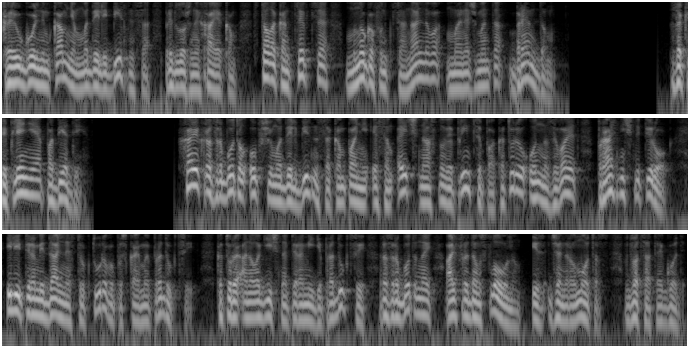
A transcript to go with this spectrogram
Краеугольным камнем модели бизнеса, предложенной Хайеком, стала концепция многофункционального менеджмента брендом. Закрепление победы. Хайек разработал общую модель бизнеса компании SMH на основе принципа, который он называет «праздничный пирог» или пирамидальная структура выпускаемой продукции, которая аналогична пирамиде продукции, разработанной Альфредом Слоуном из General Motors в 20-е годы.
